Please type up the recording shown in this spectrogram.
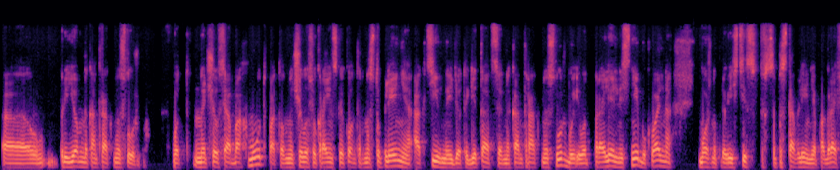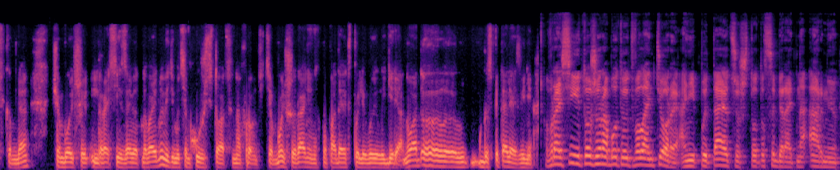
прием на контрактную службу. Вот начался Бахмут, потом началось украинское контрнаступление, активно идет агитация на контрактную службу, и вот параллельно с ней буквально можно провести сопоставление по графикам, да, чем больше Россия зовет на войну, видимо, тем хуже ситуация на фронте, тем больше раненых попадает в полевые лагеря. Ну, а, э, госпиталя, извини. В России тоже работают волонтеры, они пытаются что-то собирать на армию.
